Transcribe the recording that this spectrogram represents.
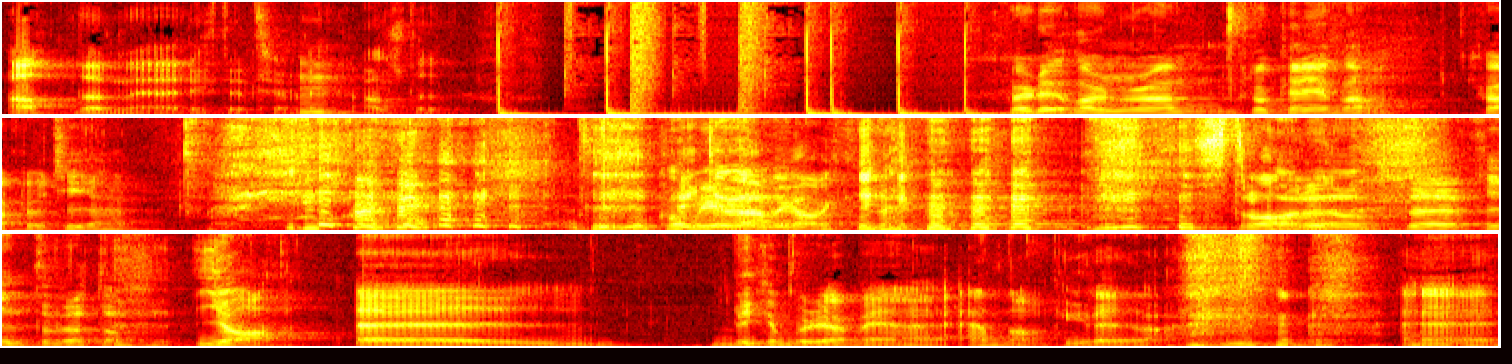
Ja, den är riktigt trevlig. Mm. Alltid. Hör du, har du några... Klockan är fan kvart över tio här. Kom igen övergång. Har du Strålande. något eh, fint att berätta om? Ja, eh, vi kan börja med en av grejerna. eh,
